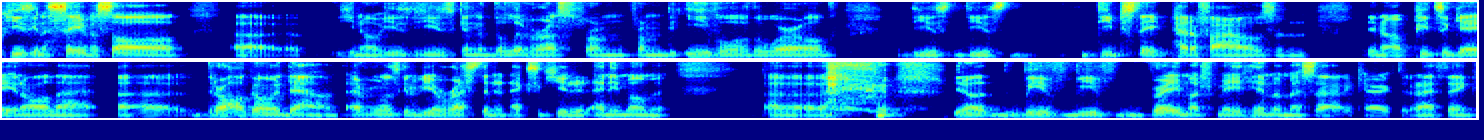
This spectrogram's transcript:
he's gonna save us all uh, you know he's he's gonna deliver us from from the evil of the world these these deep state pedophiles and you know, Pizzagate and all that, uh, they're all going down. Everyone's to be arrested and executed any moment. Uh, you know, we've we've very much made him a messianic character, and I think,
